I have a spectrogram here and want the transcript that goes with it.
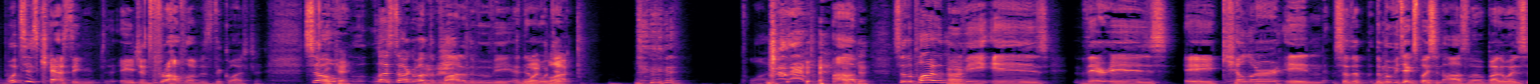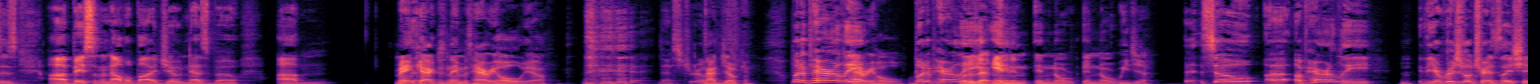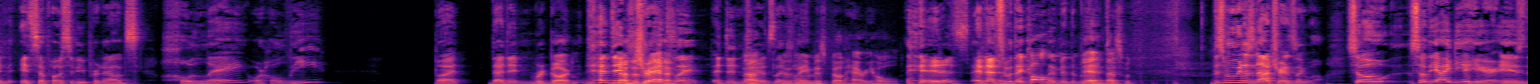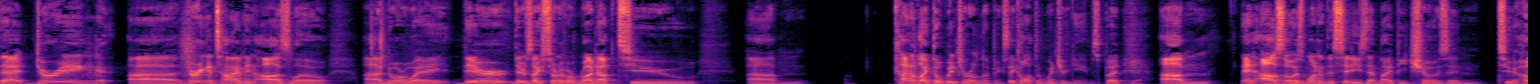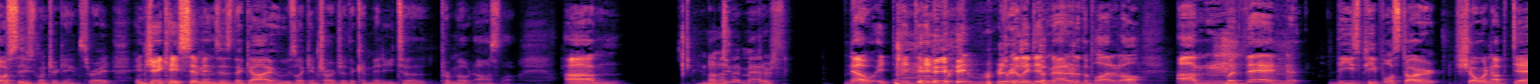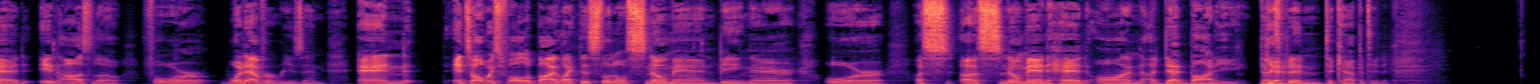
What's his casting agent's problem is the question. So Okay. let's talk about the plot of the movie, and then What we'll plot? get plot. Um, Okay. So the plot of the All right. movie is there is a killer in. So the the movie takes place in Oslo. By the way, this is uh, based on the novel by Jo Nesbø. Um, Main character's name is Harry Hole. Yeah, that's true. not joking. but apparently, Harry Hole. but apparently, What does that in, mean in in, Nor- in Norwegia? So uh, apparently, Hmm. the original translation it's supposed to be pronounced "hole" or "holy," but that didn't Regard that didn't doesn't matter. translate. It didn't No, translate. his well. name is spelled Harry Hole. it is, and that's what they call him in the movie. Yeah, too. that's what. this movie does not translate well. So, so the idea here is that during uh, during a time in Oslo, uh, Norway, there there's like sort of a run up to, um, kind of like the Winter Olympics. They call it the Winter Games, but um, and Oslo is one of the cities that might be chosen to host these Winter Games, right? And J.K. Simmons is the guy who's like in charge of the committee to promote Oslo. Um, None of that matters. no, it it, it, it, It really, really didn't matter to the plot at all. Um, but then these people start showing up dead in Oslo for whatever reason, and it's always followed by like this little snowman being there or a, s- a snowman head on a dead body that's Yeah. been decapitated.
